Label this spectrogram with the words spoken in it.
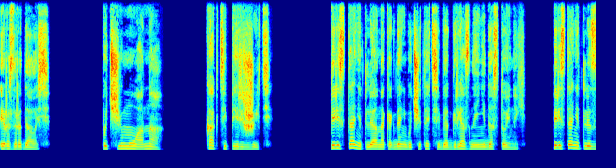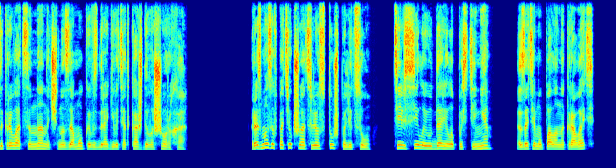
и разрыдалась. Почему она? Как теперь жить? Перестанет ли она когда-нибудь считать себя грязной и недостойной? Перестанет ли закрываться на ночь на замок и вздрагивать от каждого шороха? Размазав потекшую от слез тушь по лицу, Тиль силой ударила по стене, затем упала на кровать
